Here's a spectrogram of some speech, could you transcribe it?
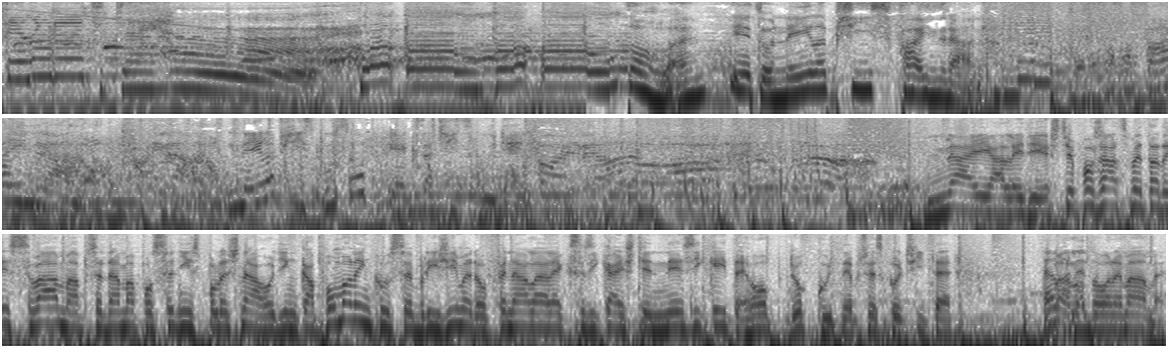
Feeling good. Tohle je to nejlepší z Fine rána. Fajn ráno. Nejlepší způsob, jak začít svůj den. Nej a lidi, ještě pořád jsme tady s váma, před náma poslední společná hodinka, pomalinku se blížíme do finále, ale jak se říká, ještě neříkejte hop, dokud nepřeskočíte Hele, Málo ne- toho nemáme.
